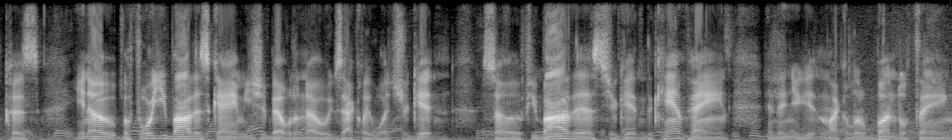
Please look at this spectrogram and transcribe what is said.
because um, you know before you buy this game, you should be able to know exactly what you're getting. So if you buy this, you're getting the campaign, and then you're getting like a little bundle thing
